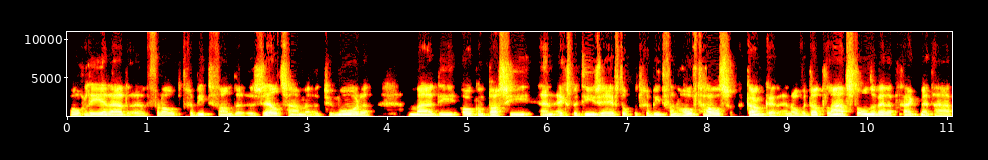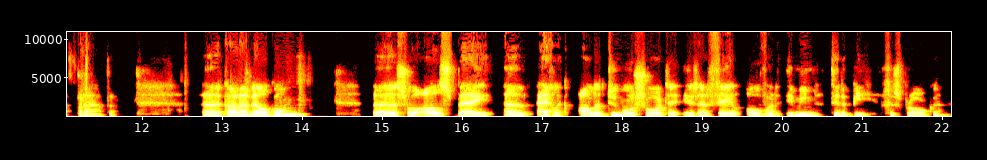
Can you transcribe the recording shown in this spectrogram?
Hoogleraar uh, vooral op het gebied van de zeldzame tumoren, maar die ook een passie en expertise heeft op het gebied van hoofd-halskanker. En over dat laatste onderwerp ga ik met haar praten. Uh, Carla, welkom. Uh, zoals bij uh, eigenlijk alle tumorsoorten is er veel over immuuntherapie gesproken.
